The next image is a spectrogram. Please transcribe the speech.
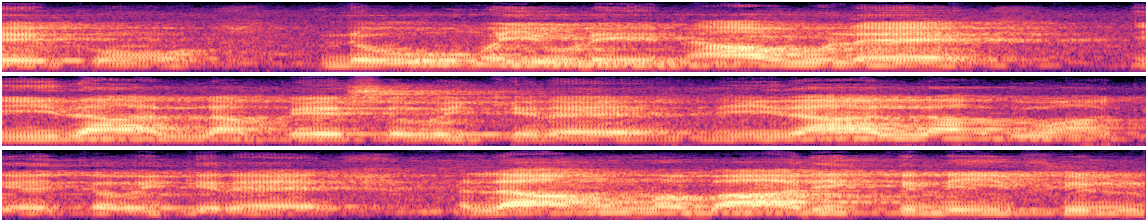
கேட்கும்? இந்த ஊமையுடைய நாவுல நீ தான் எல்லாம் பேச வைக்கிற நீ தான் எல்லாம் துவா கேட்க வைக்கிற. அல்லாஹும்ம பாரிக்லி ஃபில்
